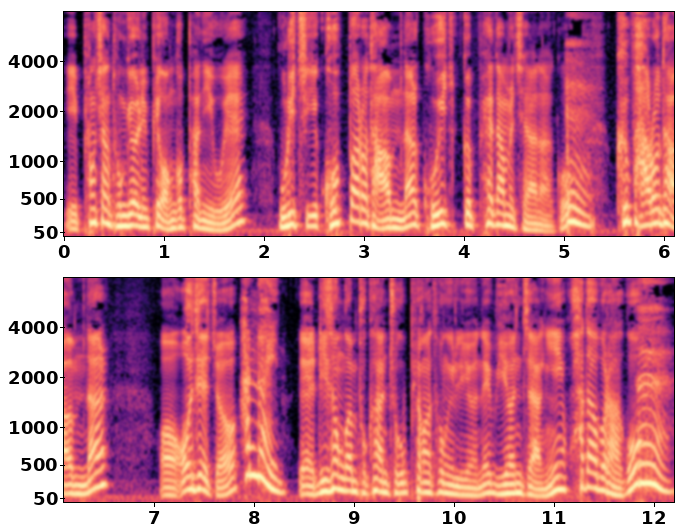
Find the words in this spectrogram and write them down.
이 평창 동계올림픽 언급한 이후에 우리 측이 곧바로 다음 날 고위급 회담을 제안하고 네. 그 바로 다음 날 어, 어제죠. 한라인. 예, 리성관 북한 조국평화통일위원회 위원장이 화답을 하고 네.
